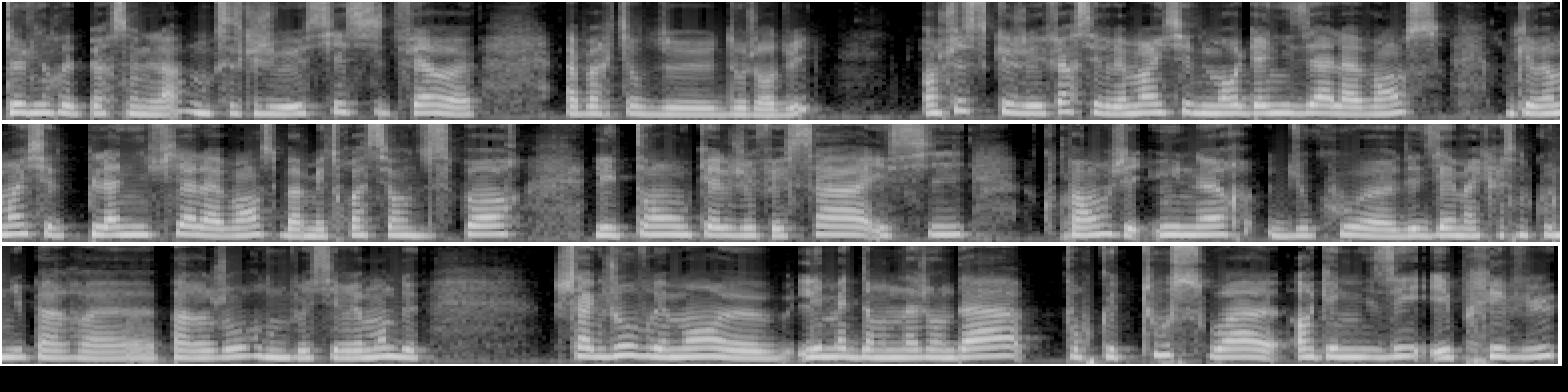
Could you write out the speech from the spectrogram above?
devenir cette personne-là. Donc c'est ce que je vais aussi essayer de faire euh, à partir d'aujourd'hui. Ensuite, ce que je vais faire, c'est vraiment essayer de m'organiser à l'avance. Donc, vraiment essayer de planifier à l'avance bah, mes trois séances de sport, les temps auxquels je fais ça. Et si, par exemple, j'ai une heure, du coup, euh, dédiée à ma création de contenu par, euh, par jour. Donc, je vais essayer vraiment de, chaque jour vraiment les mettre dans mon agenda pour que tout soit organisé et prévu.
